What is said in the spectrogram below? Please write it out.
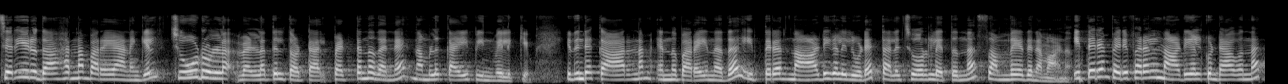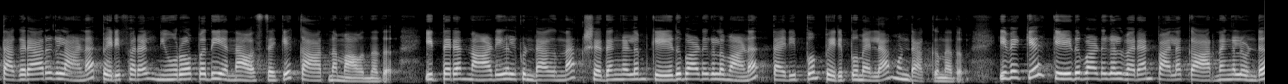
ചെറിയൊരു ഉദാഹരണം പറയുകയാണെങ്കിൽ ചൂടുള്ള വെള്ളത്തിൽ തൊട്ടാൽ പെട്ടെന്ന് തന്നെ നമ്മൾ കൈ പിൻവലിക്കും. ഇതിന്റെ കാരണം എന്ന് പറയുന്നത് ഇത്തരം നാടികളിലൂടെ തലച്ചോറിലെത്തുന്ന സംവേദനമാണ്. ഇത്തരം പെരിഫറൽ നാടികൾക്കുണ്ടാവുന്ന തകരാറുകളാണ് പെരിഫറൽ ന്യൂറോപ്പതി എന്ന അവസ്ഥയ്ക്ക് കാരണമാവുന്നത്. ഇത്തരം നാടികൾക്കുണ്ടാകുന്ന ക്ഷതങ്ങളും കേടുപാടുകളുമാണ് തരിപ്പും പെരുപ്പുമെല്ലാം ഉണ്ടാക്കുന്നതും. ഇവയ്ക്ക് കേടുപാടുകൾ വരാൻ പല കാരണങ്ങളുണ്ട്.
